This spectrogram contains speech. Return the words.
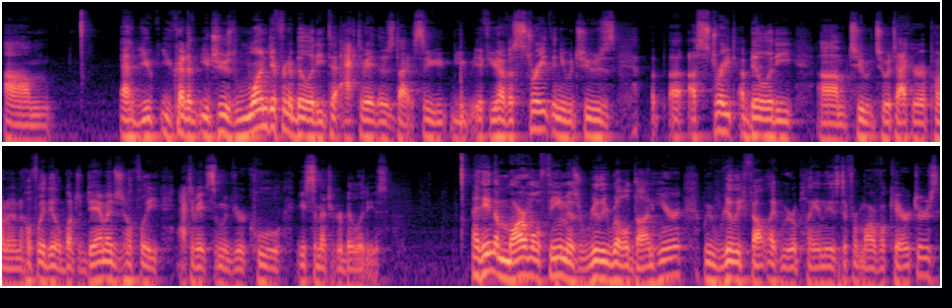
Um, and you, you kind of you choose one different ability to activate those dice. So you, you if you have a straight, then you would choose a, a straight ability um, to to attack your opponent and hopefully deal a bunch of damage and hopefully activate some of your cool asymmetric abilities. I think the Marvel theme is really well done here. We really felt like we were playing these different Marvel characters.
